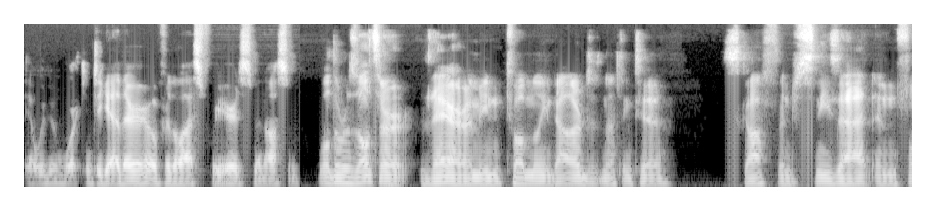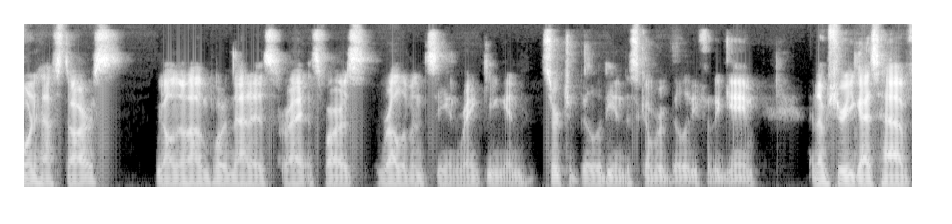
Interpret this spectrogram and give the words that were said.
you know, we've been working together over the last four years. It's been awesome. Well, the results are there. I mean, $12 million is nothing to scoff and sneeze at and four and a half stars. We all know how important that is, right? As far as relevancy and ranking and searchability and discoverability for the game. And I'm sure you guys have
